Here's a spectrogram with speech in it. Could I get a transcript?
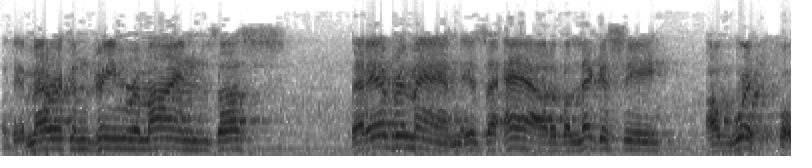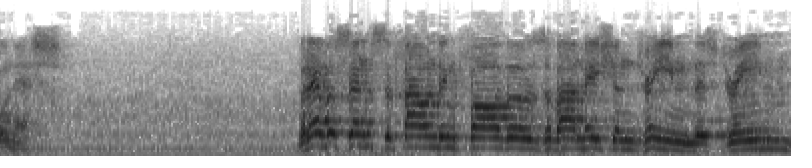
The American dream reminds us that every man is the heir of a legacy of worthfulness. But ever since the founding fathers of our nation dreamed this dream,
